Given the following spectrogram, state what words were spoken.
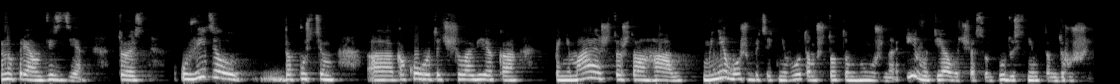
ну прям везде. То есть увидел, допустим, а, какого-то человека, понимаешь, что, что ага, мне, может быть, от него там что-то нужно, и вот я вот сейчас вот буду с ним там дружить.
